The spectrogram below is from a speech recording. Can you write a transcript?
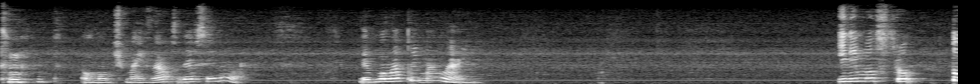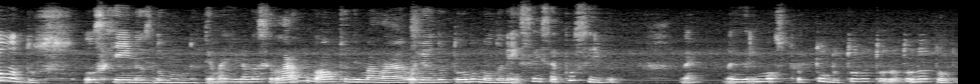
o monte mais alto deve ser Himalaia. Levou lá para o Himalaia. E lhe mostrou todos os reinos do mundo. Então imagina você lá no alto do Himalaia olhando todo mundo. Nem sei se é possível, né? Mas ele mostrou tudo, tudo, tudo, tudo, tudo.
